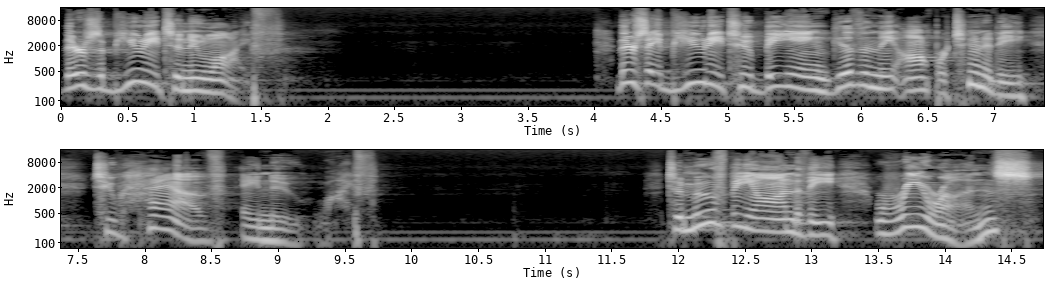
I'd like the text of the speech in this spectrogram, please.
there's a beauty to new life. There's a beauty to being given the opportunity to have a new life. To move beyond the reruns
